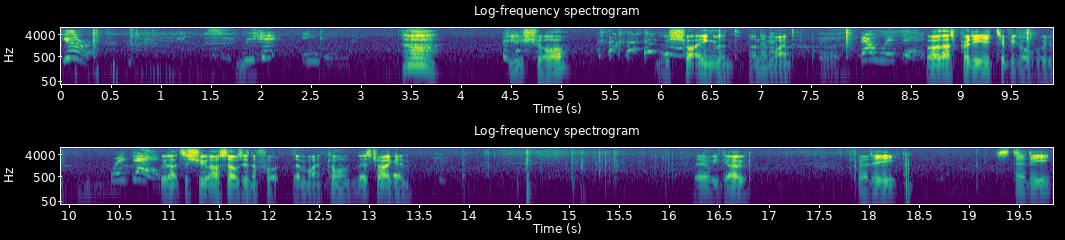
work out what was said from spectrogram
Europe. Hmm. We hit England. Are you sure? We shot England. Oh, never mind. Now we're dead. Well, that's pretty typical. We We're dead. we like to shoot ourselves in the foot. Never mind. Come on, let's try again. There we go. Ready, steady.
